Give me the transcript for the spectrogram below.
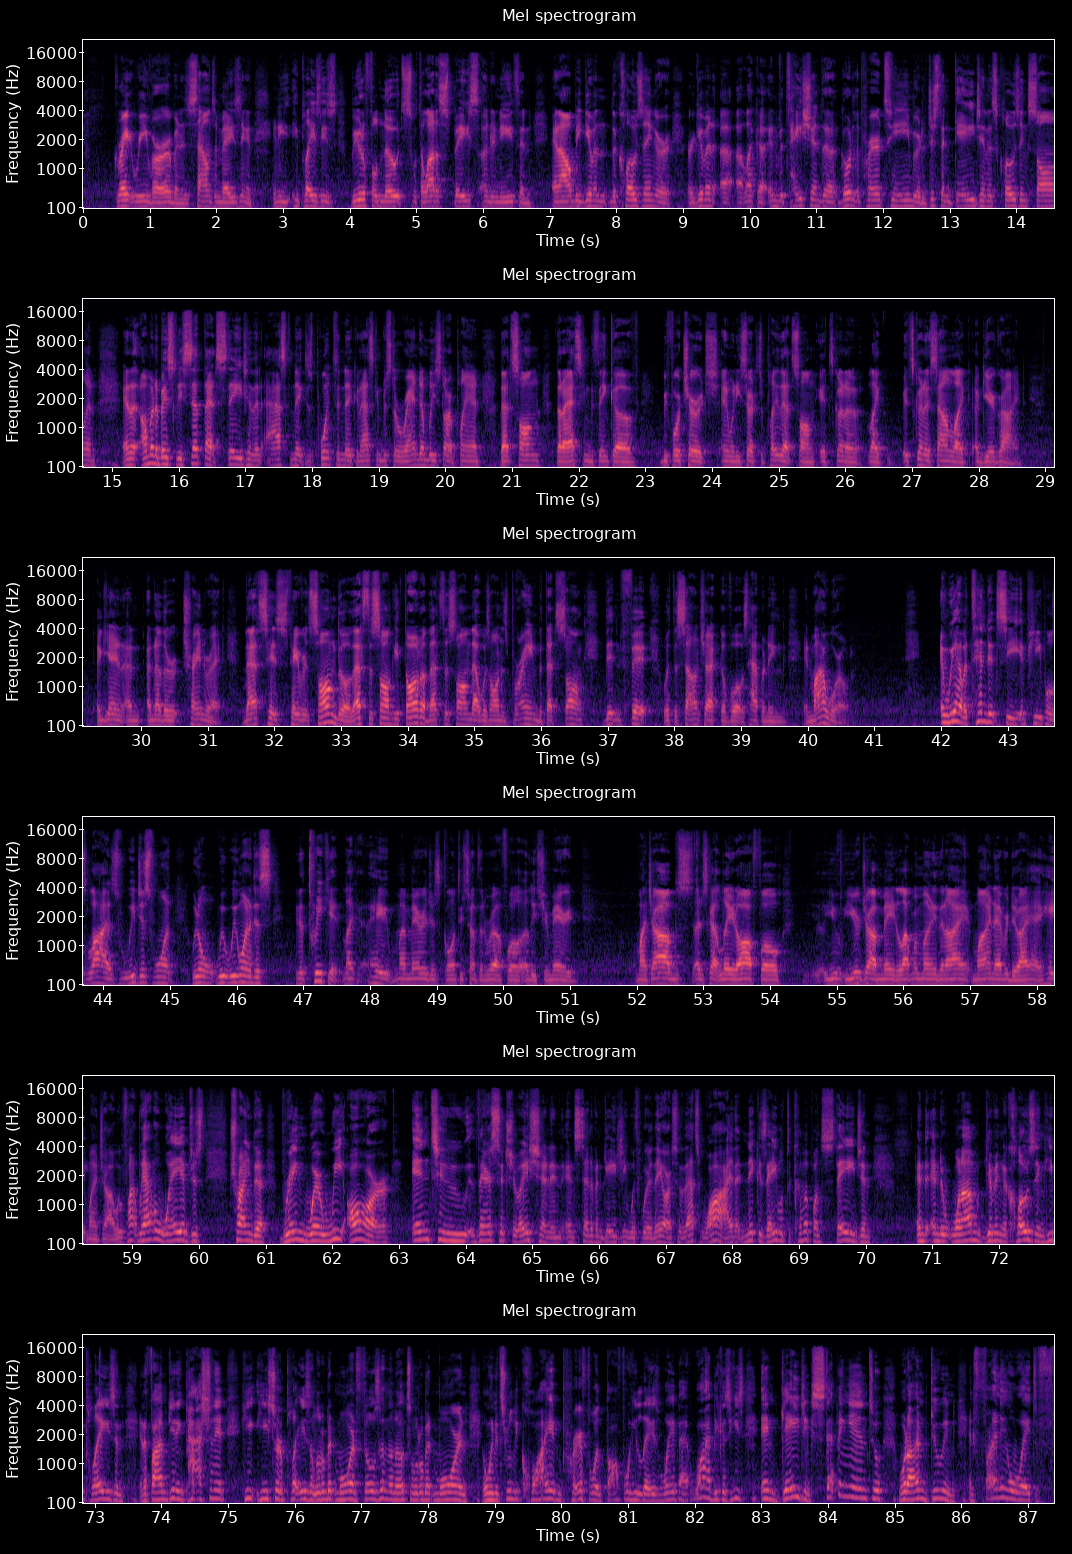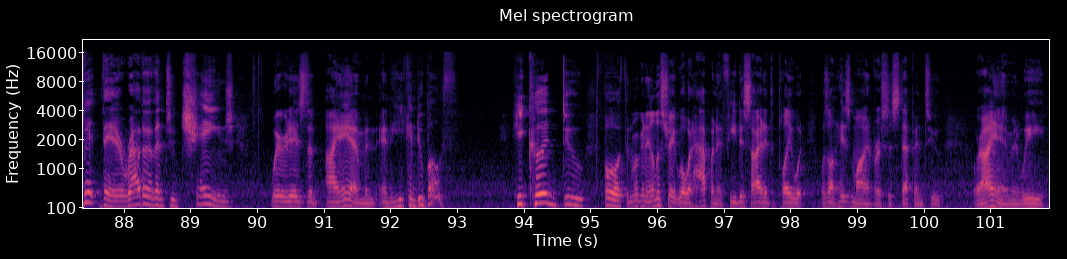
great reverb and it sounds amazing. And, and he, he plays these beautiful notes with a lot of space underneath. And, and I'll be given the closing or, or given a, a, like an invitation to go to the prayer team or to just engage in this closing song. And, and I'm going to basically set that stage and then ask Nick, just point to Nick and ask him just to randomly start playing that song that I asked him to think of before church. And when he starts to play that song it's gonna like it's gonna sound like a gear grind again an, another train wreck. That's his favorite song though. That's the song he thought of. That's the song that was on his brain but that song didn't fit with the soundtrack of what was happening in my world. And we have a tendency in people's lives. We just want we don't we, we want to just you know tweak it. Like hey my marriage is going through something rough. Well at least you're married. My jobs i just got laid off. Well you your job made a lot more money than I mine ever did. I, I hate my job. We find we have a way of just trying to bring where we are into their situation and instead of engaging with where they are. So that's why that Nick is able to come up on stage and and and when I'm giving a closing, he plays, and and if I'm getting passionate, he he sort of plays a little bit more and fills in the notes a little bit more, and and when it's really quiet and prayerful and thoughtful, he lays way back. Why? Because he's engaging, stepping into what I'm doing, and finding a way to fit there rather than to change where it is that I am, and and he can do both. He could do both, and we're going to illustrate what would happen if he decided to play what was on his mind versus step into where I am, and we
